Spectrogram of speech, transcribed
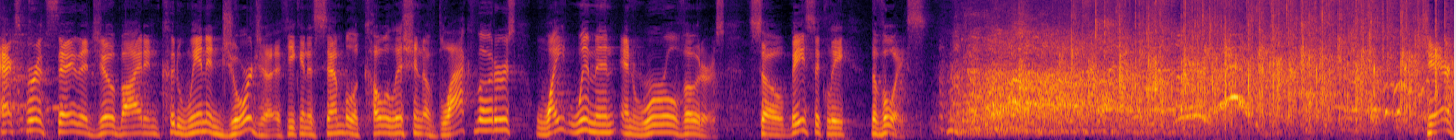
Experts say that Joe Biden could win in Georgia if he can assemble a coalition of black voters, white women, and rural voters. So basically, the voice. Jared,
